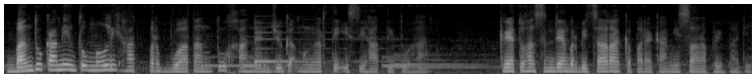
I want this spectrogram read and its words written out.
Bantu kami untuk melihat perbuatan Tuhan dan juga mengerti isi hati Tuhan. Kiranya Tuhan sendiri yang berbicara kepada kami secara pribadi.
